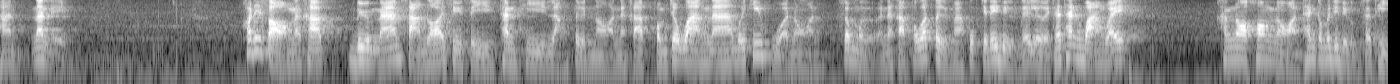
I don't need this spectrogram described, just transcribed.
ท่านนั่นเอง ข้อที่2นะครับดื่มน้ำ300 ซีซีทันทีหลังตื่นนอนนะครับผมจะวางน้ำไว้ที่หัวนอนเสมอนะครับเพราะว่าตื่นมาปุ๊บจะได้ดื่มได้เลย ถ้าท่านวางไว้ข้างนอกห้องนอน ท่านก็ไม่ได้ดื่มสักที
